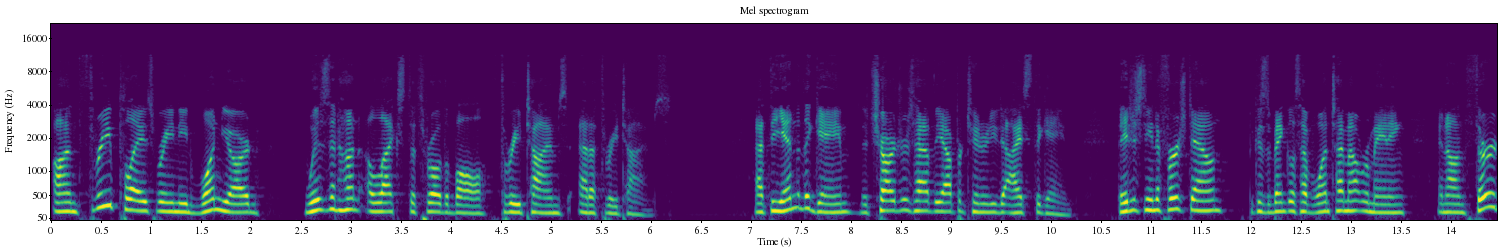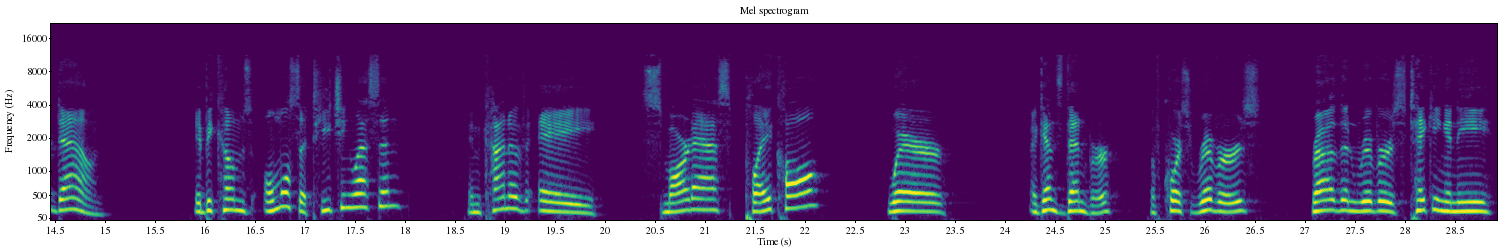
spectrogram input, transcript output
On three plays where you need one yard, Whisenhunt elects to throw the ball three times out of three times. At the end of the game, the Chargers have the opportunity to ice the game. They just need a first down because the Bengals have one timeout remaining. And on third down, it becomes almost a teaching lesson and kind of a smartass play call where against Denver, of course, Rivers, rather than Rivers taking a knee,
